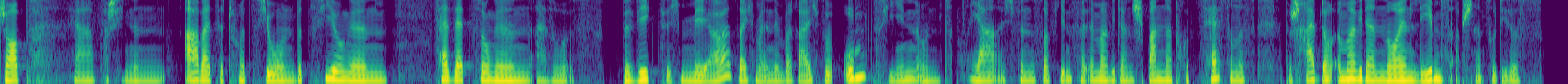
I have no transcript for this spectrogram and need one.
Job, ja, verschiedenen Arbeitssituationen, Beziehungen, Versetzungen. Also es bewegt sich mehr, sag ich mal, in dem Bereich so umziehen. Und ja, ich finde es auf jeden Fall immer wieder ein spannender Prozess und es beschreibt auch immer wieder einen neuen Lebensabschnitt, so dieses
